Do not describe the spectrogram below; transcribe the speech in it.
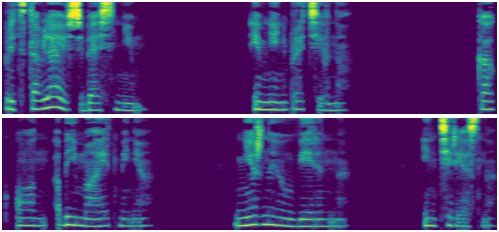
Представляю себя с ним, и мне не противно. Как он обнимает меня, нежно и уверенно, Интересно.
